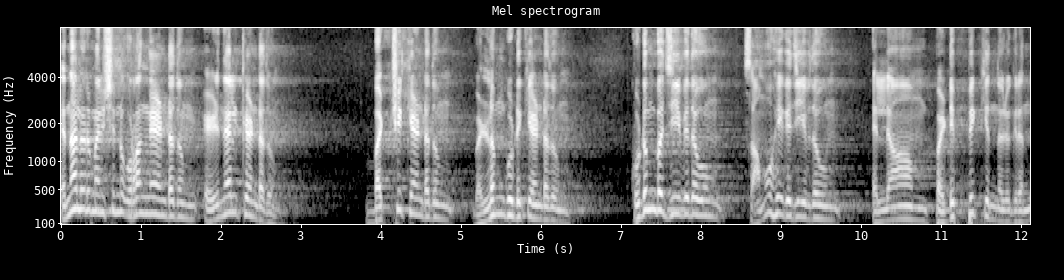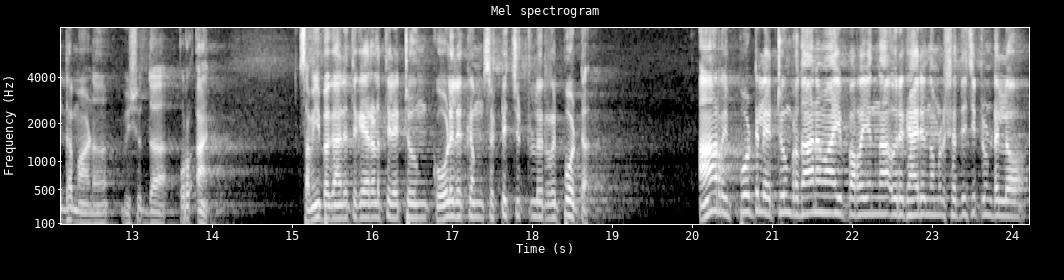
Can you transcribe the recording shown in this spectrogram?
എന്നാൽ ഒരു മനുഷ്യൻ ഉറങ്ങേണ്ടതും എഴുന്നേൽക്കേണ്ടതും ഭക്ഷിക്കേണ്ടതും വെള്ളം കുടിക്കേണ്ടതും കുടുംബജീവിതവും സാമൂഹിക ജീവിതവും എല്ലാം പഠിപ്പിക്കുന്നൊരു ഗ്രന്ഥമാണ് വിശുദ്ധ ഖുർആൻ. സമീപകാലത്ത് കേരളത്തിൽ ഏറ്റവും കോളിലക്കം സൃഷ്ടിച്ചിട്ടുള്ളൊരു റിപ്പോർട്ട്. ആ റിപ്പോർട്ടിൽ ഏറ്റവും പ്രധാനമായി പറയുന്ന ഒരു കാര്യം നമ്മൾ ശ്രദ്ധിച്ചിട്ടുണ്ടല്ലോ.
